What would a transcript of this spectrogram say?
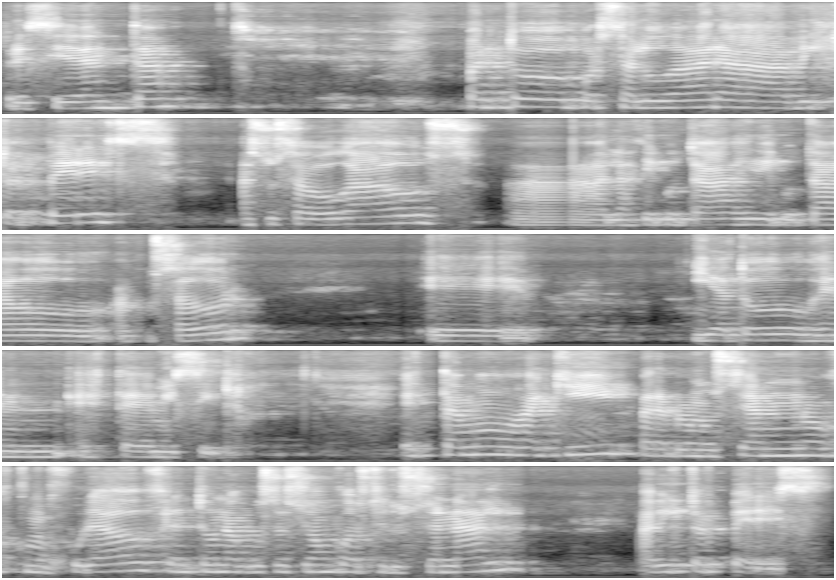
Presidenta. Parto por saludar a Víctor Pérez, a sus abogados, a las diputadas y diputado acusador eh, y a todos en este hemiciclo. Estamos aquí para pronunciarnos como jurado frente a una acusación constitucional a Víctor Pérez.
